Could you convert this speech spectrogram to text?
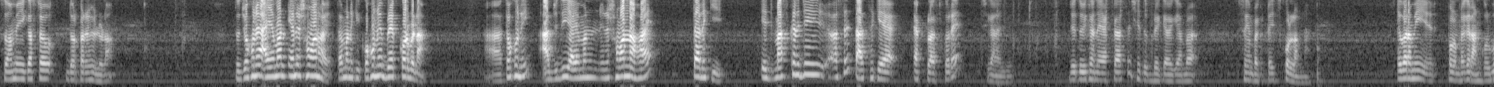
সো আমি এই কাজটা দরকার হলো না। তো যখন আই এমান এনের সমান হয়, তার মানে কি কখনোই ব্রেক করবে না। তখনই আর যদি আই এমান এনের সমান না হয়, তাহলে কি? এই মাঝখানে যেই আছে, তার থেকে এক প্লাস করে সেখানে আসবে। যেহেতু এখানে একটা আছে, সেহেতু ব্রেকের আগে আমরা সেকেন্ড ব্র্যাকেটটা ইউজ করলাম না। এবার আমি প্রোগ্রামটাকে রান করব।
